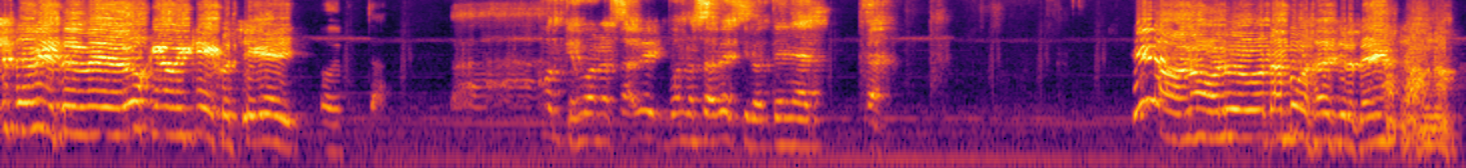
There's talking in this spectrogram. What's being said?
Yo también estoy en medio del bosque, no me quejo, che gay. Hijo de puta. Ah. Porque vos no sabés, vos no sabés si lo tenés acá. No, no, boludo, vos tampoco sabés si lo tenés acá o no.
